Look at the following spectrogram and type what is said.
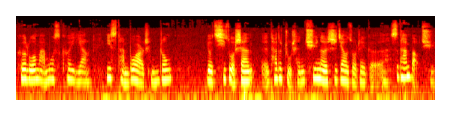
和罗马、莫斯科一样，伊斯坦布尔城中。有七座山，呃，它的主城区呢是叫做这个斯坦堡区，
